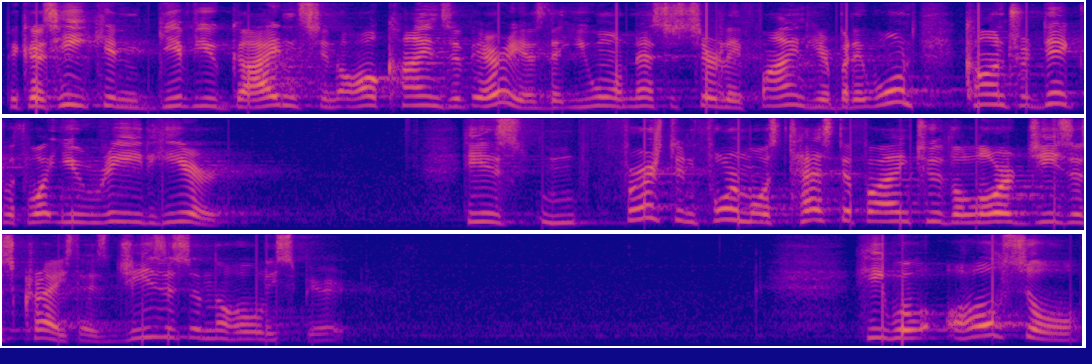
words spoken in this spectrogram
Because he can give you guidance in all kinds of areas that you won't necessarily find here, but it won't contradict with what you read here. He is first and foremost testifying to the Lord Jesus Christ as Jesus and the Holy Spirit. He will also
